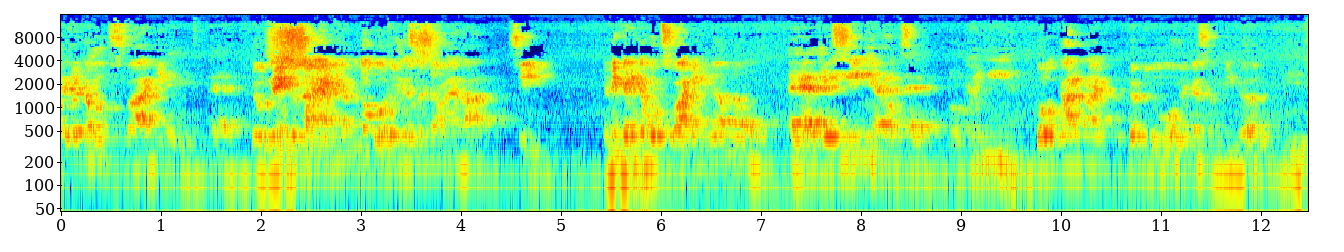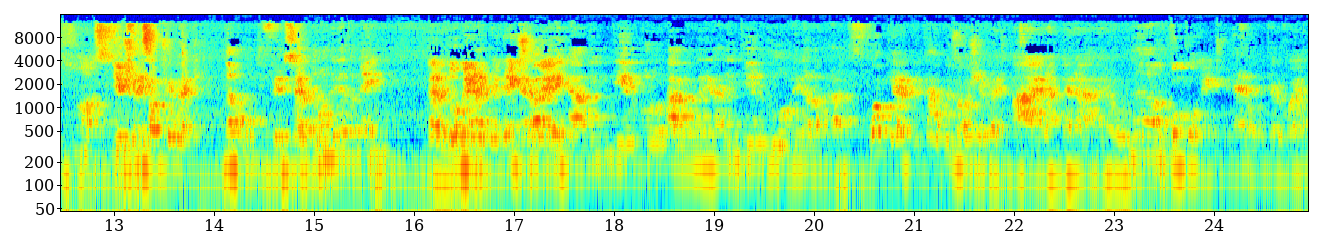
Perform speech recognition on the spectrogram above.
aquele da Volkswagen. É. Eu lembro que época não questão é errada. Sim. A mecânica Volkswagen, não, não. É, Sim, sim, é, é. é, colocou em linha. Colocaram na época o câmbio do Ômega, se eu não me engano, Isso. Nossa. e o diferencial do Chevette. Não, o diferencial do ômega também. Era do Ômega independente Era o também. agregado inteiro, colocaram o agregado inteiro do ômega lá atrás. Qual que era? Que carro usava o Chevette? Ah, era, era, era o, Não. concorrente. Era. que era o Goiás.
